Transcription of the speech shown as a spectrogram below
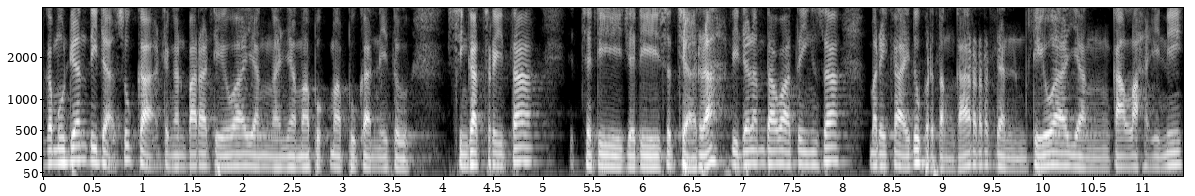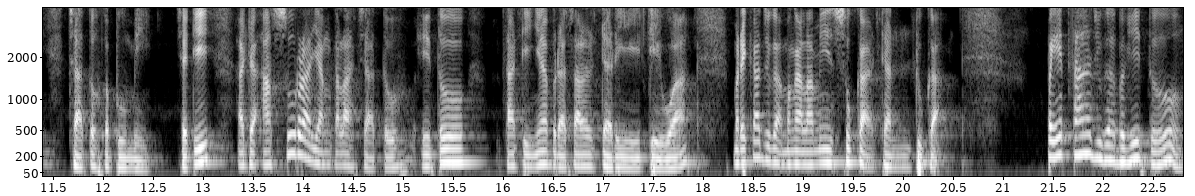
kemudian tidak suka dengan para dewa yang hanya mabuk-mabukan itu. Singkat cerita, jadi jadi sejarah di dalam Tawatingsa mereka itu bertengkar dan dewa yang kalah ini jatuh ke bumi. Jadi ada asura yang telah jatuh itu tadinya berasal dari dewa. Mereka juga mengalami suka dan duka. Peta juga begitu.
